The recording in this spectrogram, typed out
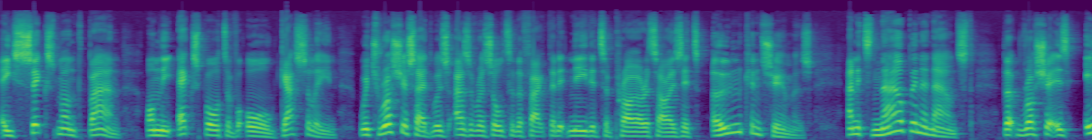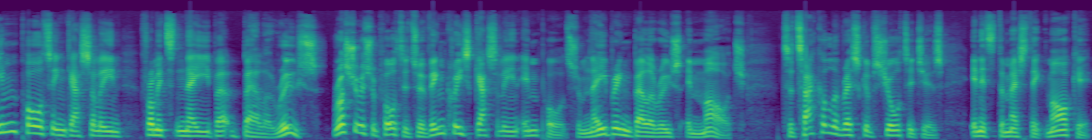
a six month ban on the export of all gasoline, which Russia said was as a result of the fact that it needed to prioritise its own consumers. And it's now been announced that Russia is importing gasoline from its neighbour Belarus. Russia is reported to have increased gasoline imports from neighbouring Belarus in March to tackle the risk of shortages in its domestic market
